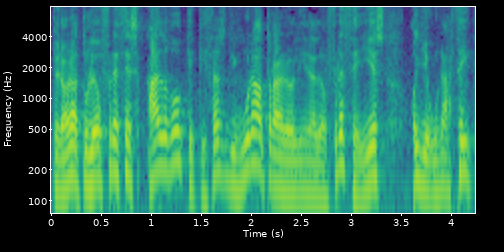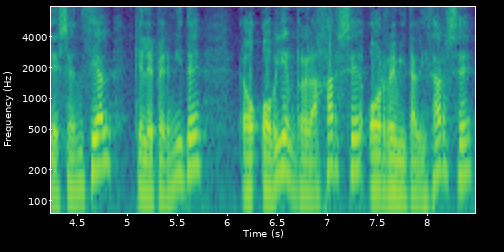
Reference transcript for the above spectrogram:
pero ahora tú le ofreces algo que quizás ninguna otra aerolínea le ofrece, y es, oye, un aceite esencial que le permite o, bien relajarse o revitalizarse,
